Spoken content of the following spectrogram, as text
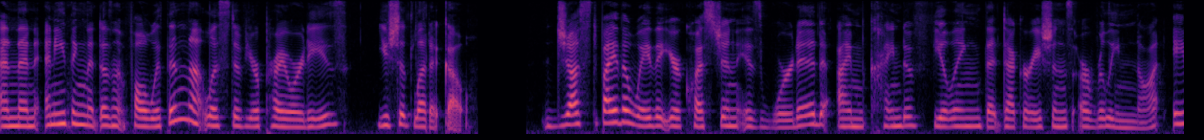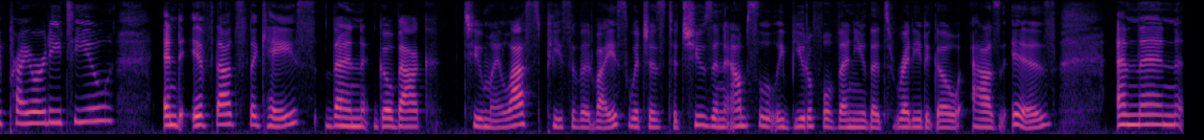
and then anything that doesn't fall within that list of your priorities, you should let it go. Just by the way that your question is worded, I'm kind of feeling that decorations are really not a priority to you. And if that's the case, then go back to my last piece of advice, which is to choose an absolutely beautiful venue that's ready to go as is, and then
